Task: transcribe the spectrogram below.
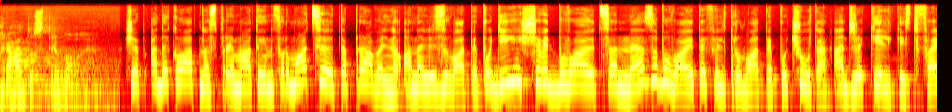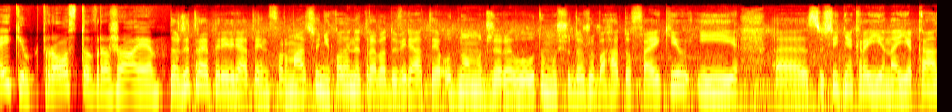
градус тривоги. Щоб адекватно сприймати інформацію та правильно аналізувати події, що відбуваються, не забувайте фільтрувати почуте, адже кількість фейків просто вражає. Завжди треба перевіряти інформацію. Ніколи не треба довіряти одному джерелу, тому що дуже багато фейків. І е, сусідня країна, яка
